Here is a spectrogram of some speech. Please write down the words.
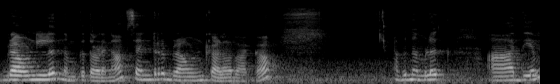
ബ്രൗണിൽ നമുക്ക് തുടങ്ങാം. സെന്റർ ബ്രൗൺ കളറാക്കാം അപ്പം നമ്മൾ ആദ്യം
